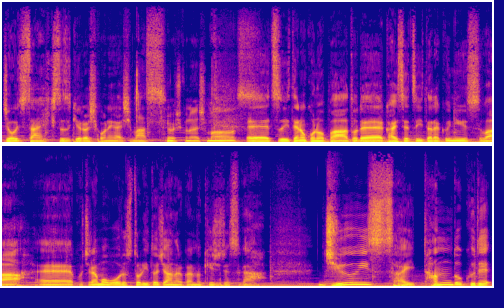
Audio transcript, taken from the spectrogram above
ジョージさん引き続きよろしくお願いしますよろしくお願いします。えー続いてのこのパートで解説いただくニュースは、えーこちらもウォール・ストリート・ジャーナルからの記事ですが11歳単独で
